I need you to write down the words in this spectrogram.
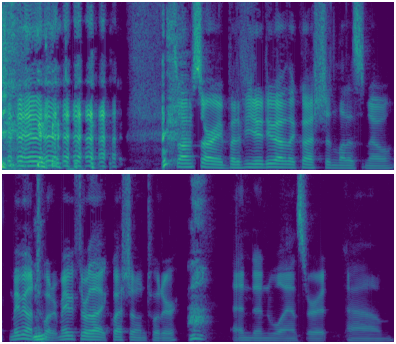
so I'm sorry, but if you do have the question, let us know. Maybe on Mhm. Twitter. Maybe throw that question on Twitter, and then we'll answer it. Um,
